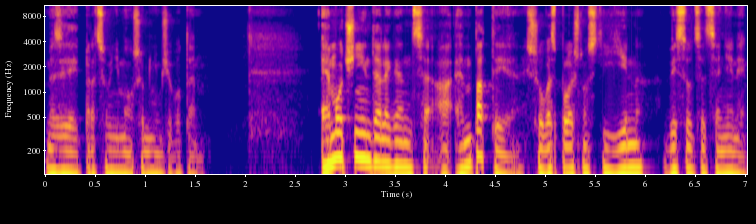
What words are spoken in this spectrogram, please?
mezi pracovním a osobním životem. Emoční inteligence a empatie jsou ve společnosti jin vysoce ceněny.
